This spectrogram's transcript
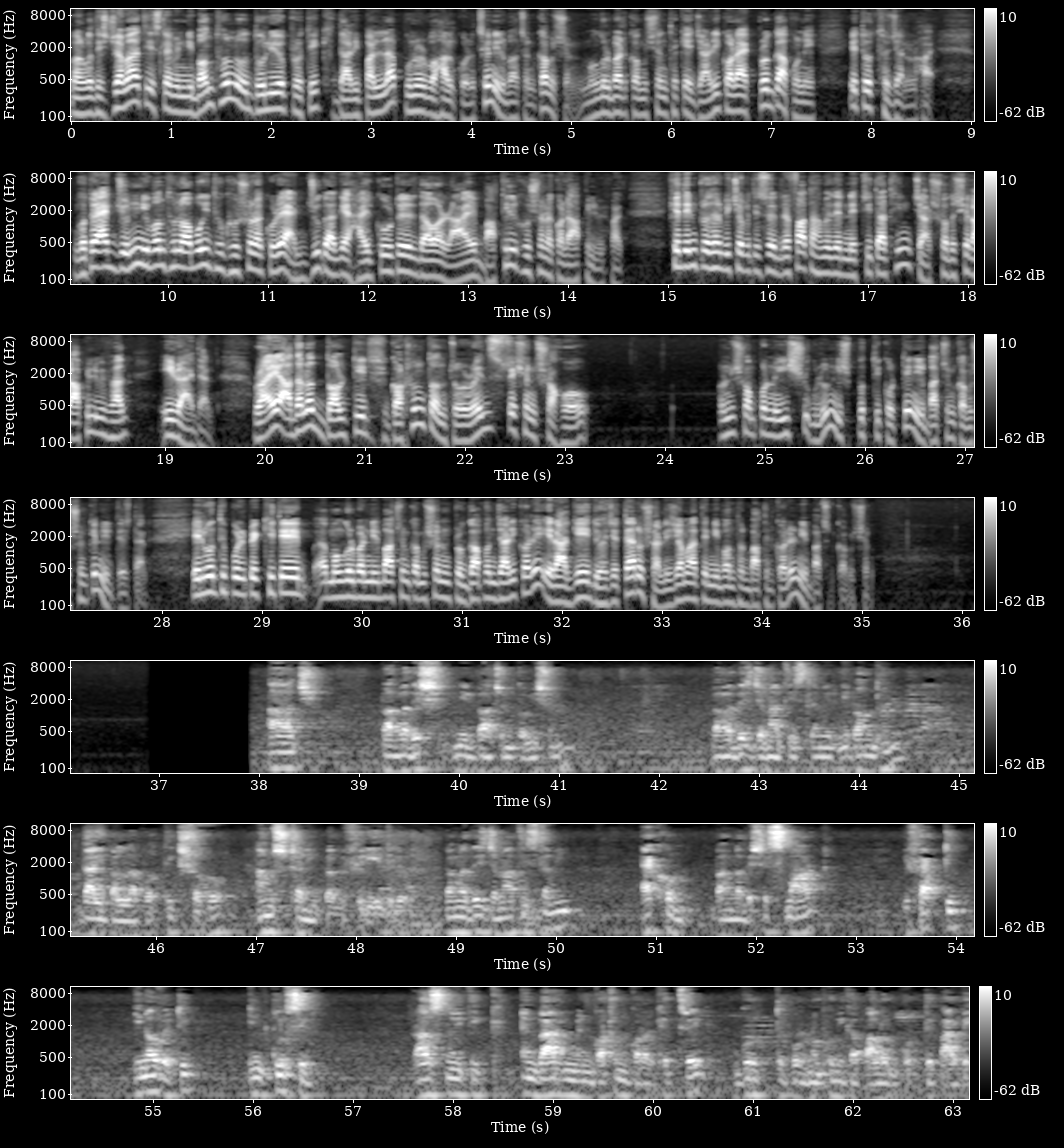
বাংলাদেশ জামায়াত ইসলামের নিবন্ধন ও দলীয় প্রতীক দাড়িপাল্লা পুনর্বহাল করেছে নির্বাচন কমিশন। মঙ্গলবার কমিশন থেকে জারি করা এক প্রজ্ঞাপনে এ তথ্য জানানো হয়। গত এক জুন নিবন্ধন অবৈধ ঘোষণা করে এক যুগ আগে হাইকোর্টের দেওয়া রায় বাতিল ঘোষণা করে আপিল বিভাগ। সেদিন প্রধান বিচারপতি সৈয়দ রেফাত আহমেদের নেতৃত্বাধীন চার সদস্যের আপিল বিভাগ এই রায় দেন। রায়ে আদালত দলটির গঠনতন্ত্র, রেজিস্ট্রেশন সহ অনুসম্পন্ন ইস্যুগুলো নিষ্পত্তি করতে নির্বাচন কমিশনকে নির্দেশ দেন। এর মধ্যে পরিপ্রেক্ষিতে মঙ্গলবার নির্বাচন কমিশন প্রজ্ঞাপন জারি করে। এর আগে দুই হাজার তেরো সালে জামায়াতের নিবন্ধন বাতিল করে নির্বাচন কমিশন। আজ বাংলাদেশ নির্বাচন কমিশন, বাংলাদেশ জামাত ইসলামের নিবন্ধন, দাড়িপাল্লা প্রতীক সহ আনুষ্ঠানিকভাবে ফিরিয়ে দিল। বাংলাদেশ জামাত ইসলামী এখন বাংলাদেশে স্মার্ট ইফেক্টিভ ইনোভেটিভ ইনক্লুসিভ রাজনৈতিক এনভায়রনমেন্ট গঠন করার ক্ষেত্রে গুরুত্বপূর্ণ ভূমিকা পালন করতে পারবে।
